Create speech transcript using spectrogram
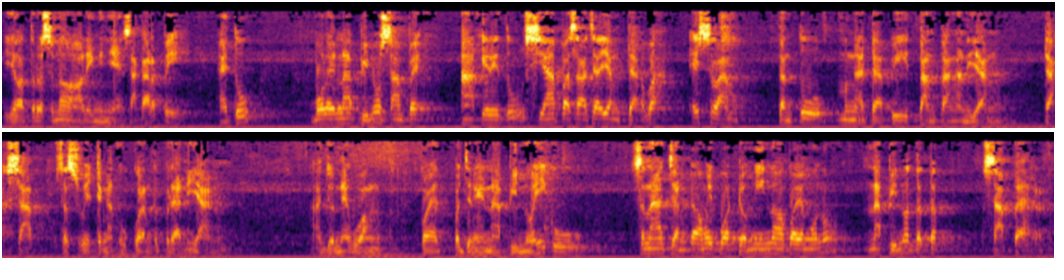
Ya terusno aling sakarpe nah, itu mulai Nabi Nuh sampai akhir itu siapa saja yang dakwah Islam tentu menghadapi tantangan yang dahsyat sesuai dengan ukuran keberanian. Anjurnya wong kaya penjenengan Nabi Nuh iku senajan kaum padha ngina kaya ngono, Nabi Nuh tetep sabar.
